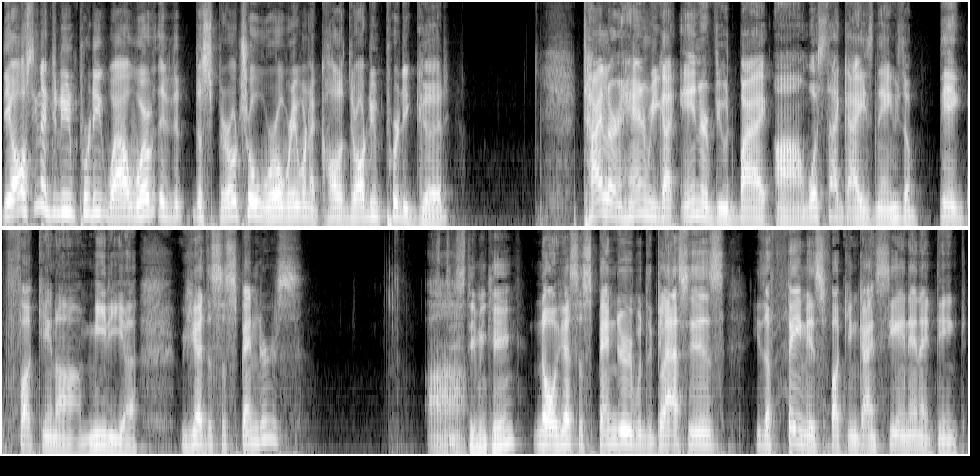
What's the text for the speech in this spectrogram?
they all seem like they're doing pretty well. Wherever the, the spiritual world, where you want to call it, they're all doing pretty good. Tyler Henry got interviewed by um, what's that guy's name? He's a big fucking um media. He had the suspenders. Uh, Stephen King. no, he has suspenders with the glasses. He's a famous fucking guy, CNN, I think.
